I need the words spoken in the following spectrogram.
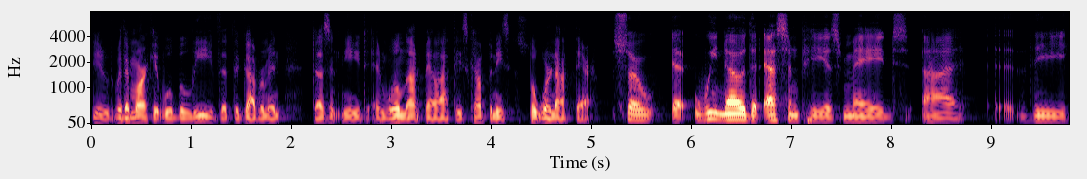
you know, where the market will believe that the government doesn't need and will not bail out these companies, but we're not there. So uh, we know that S&P has made uh, the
